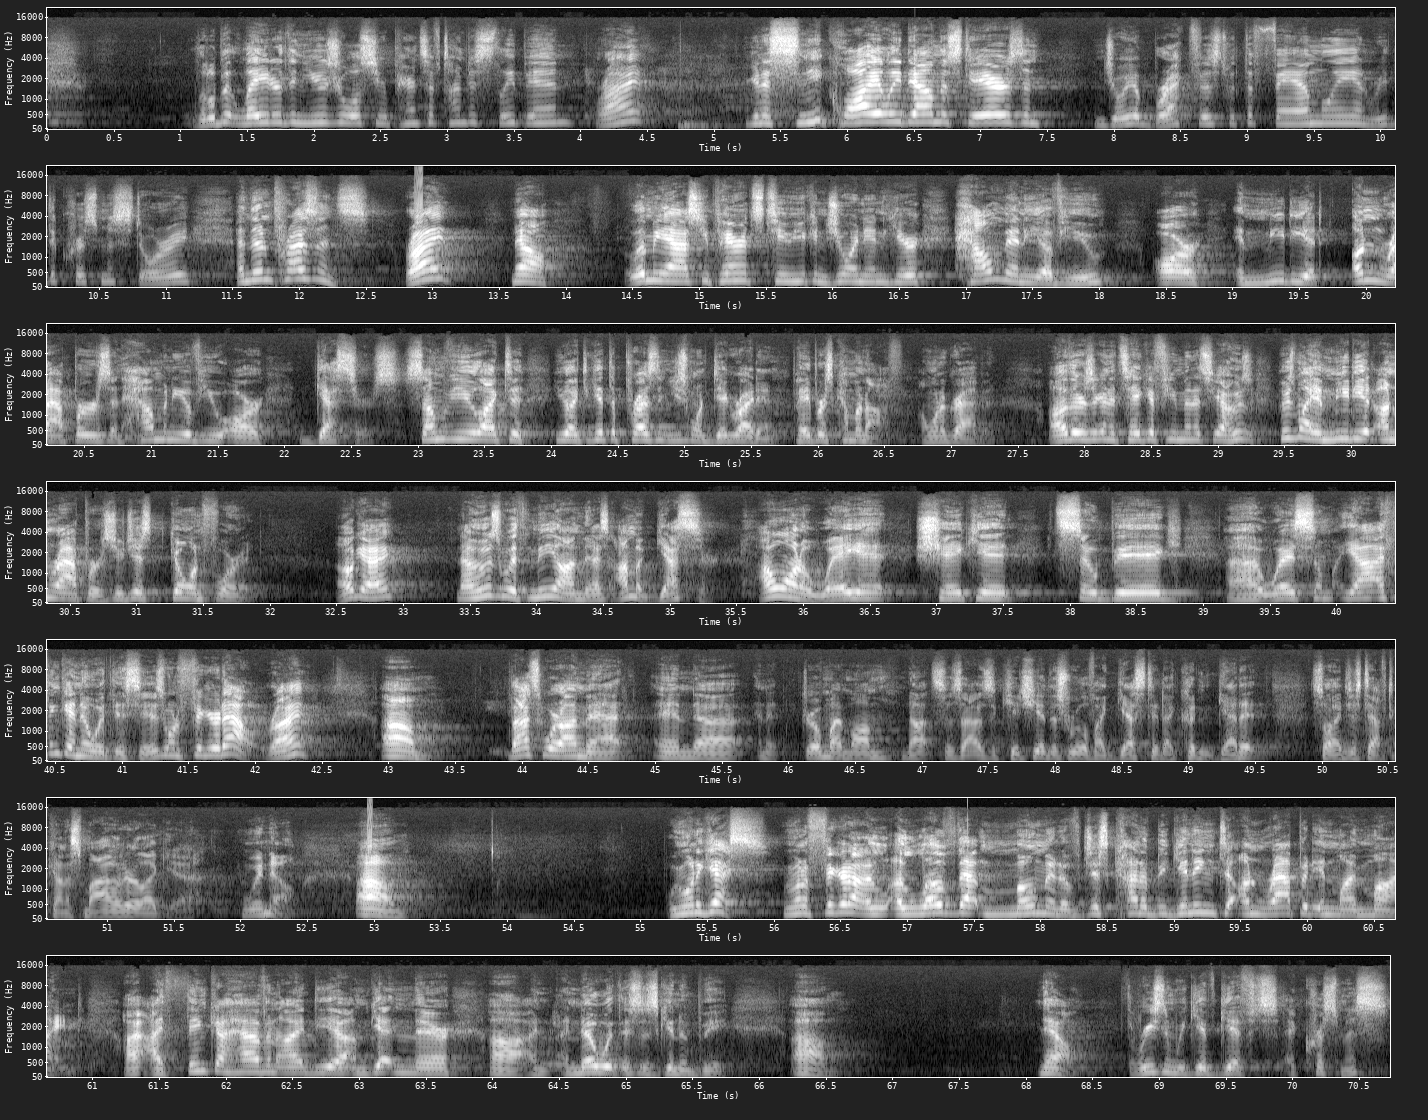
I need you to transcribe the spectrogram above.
a little bit later than usual so your parents have time to sleep in, right? You're going to sneak quietly down the stairs and enjoy a breakfast with the family and read the Christmas story. And then presents, right? Now, let me ask you, parents too, you can join in here. How many of you are immediate unwrappers and how many of you are guessers. Some of you like to you like to get the present, you just want to dig right in. Paper's coming off. I want to grab it. Others are going to take a few minutes. Yeah, who's who's my immediate unwrappers? You're just going for it. Okay. Now who's with me on this? I'm a guesser. I want to weigh it, shake it. It's so big. Uh, some. Yeah, I think I know what this is. I want to figure it out, right? Um, that's where I'm at. And, uh, and it drove my mom nuts as I was a kid. She had this rule if I guessed it, I couldn't get it. So I just have to kind of smile at her, like, yeah, we know. Um, we want to guess. We want to figure it out. I, I, love that moment of just kind of beginning to unwrap it in my mind. I, I think I have an idea. I'm getting there. Uh, I, I, know what this is going to be. Um, now, the reason we give gifts at Christmas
